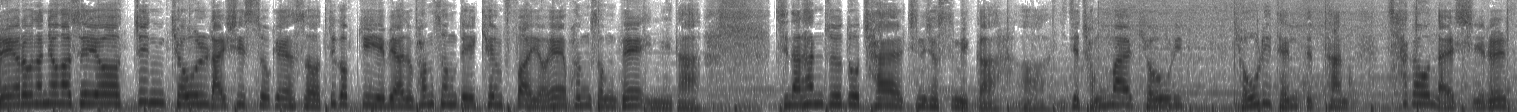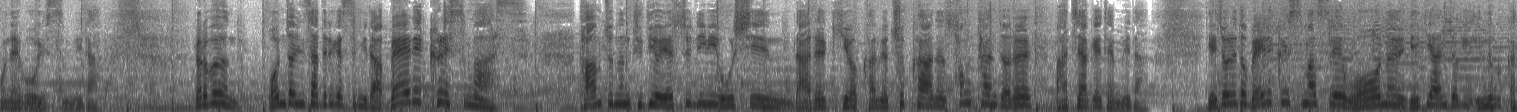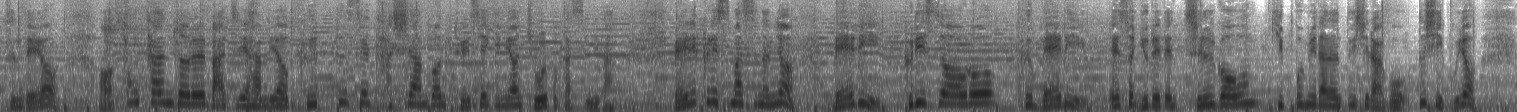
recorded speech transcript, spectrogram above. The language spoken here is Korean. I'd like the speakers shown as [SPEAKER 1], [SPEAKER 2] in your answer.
[SPEAKER 1] 네, 여러분 안녕하세요. 찐 겨울 날씨 속에서 뜨겁게 예배하는 황성대 캠파이어의 황성대입니다. 지난 한 주도 잘 지내셨습니까? 아, 이제 정말 겨울이, 겨울이 된 듯한 차가운 날씨를 보내고 있습니다. 여러분, 먼저 인사드리겠습니다. 메리 크리스마스! 다음 주는 드디어 예수님이 오신 날을 기억하며 축하하는 성탄절을 맞이하게 됩니다. 예전에도 메리 크리스마스의 어원을 얘기한 적이 있는 것 같은데요. 어, 성탄절을 맞이하며 그 뜻을 다시 한번 되새기면 좋을 것 같습니다. 메리 크리스마스는요, 메리, 그리스어로 그 메리에서 유래된 즐거움, 기쁨이라는 뜻이라고 뜻이 있고요.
